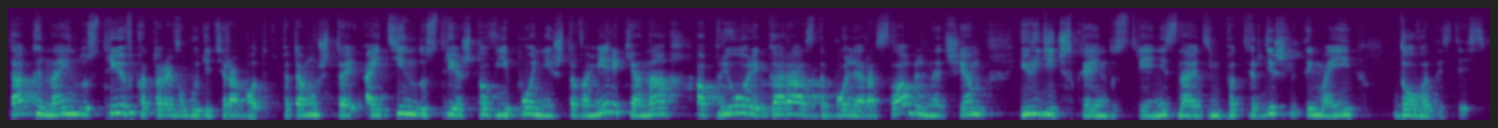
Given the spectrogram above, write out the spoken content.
так и на индустрию, в которой вы будете работать, потому что IT-индустрия, что в Японии, что в Америке, она априори гораздо более расслаблена, чем юридическая индустрия. Не знаю, Дим, подтвердишь ли ты мои доводы здесь?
